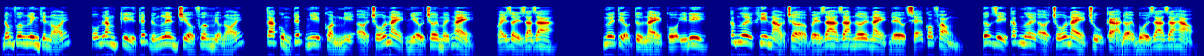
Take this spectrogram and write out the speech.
Đông Phương Linh Thiên nói, ôm lăng kỳ tuyết đứng lên chiều Phương miểu nói, ta cùng tuyết nhi còn nghĩ ở chỗ này nhiều chơi mấy ngày, quấy rầy ra ra. Ngươi tiểu tử này cố ý đi, các ngươi khi nào trở về ra ra nơi này đều sẽ có phòng, ước gì các ngươi ở chỗ này trụ cả đời bồi ra ra hảo.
